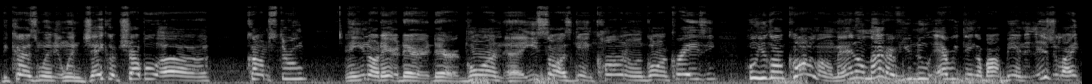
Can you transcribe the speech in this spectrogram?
because when when Jacob trouble uh comes through, and you know they're they're they're going uh, Esau is getting carnal and going crazy. Who you gonna call on, man? It don't matter if you knew everything about being an Israelite.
